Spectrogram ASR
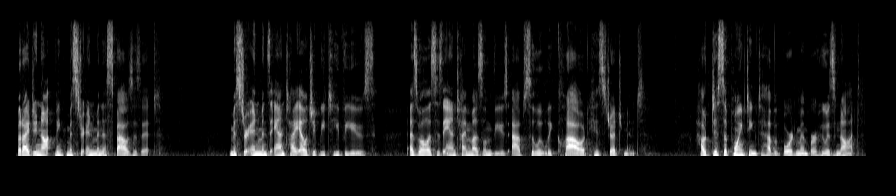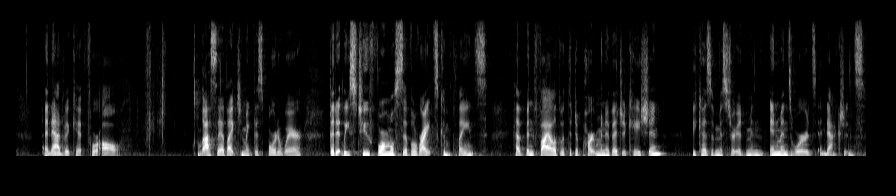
but I do not think Mr. Inman espouses it. Mr. Inman's anti LGBT views, as well as his anti Muslim views, absolutely cloud his judgment. How disappointing to have a board member who is not an advocate for all. Lastly, I'd like to make this board aware that at least two formal civil rights complaints have been filed with the Department of Education because of Mr. Inman- Inman's words and actions.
